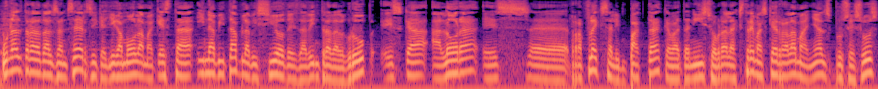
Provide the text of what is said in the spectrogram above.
Un altre dels encerts i que lliga molt amb aquesta inevitable visió des de dintre del grup és que alhora és, eh, reflexa l'impacte que va tenir sobre l'extrema esquerra alemanya els processos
